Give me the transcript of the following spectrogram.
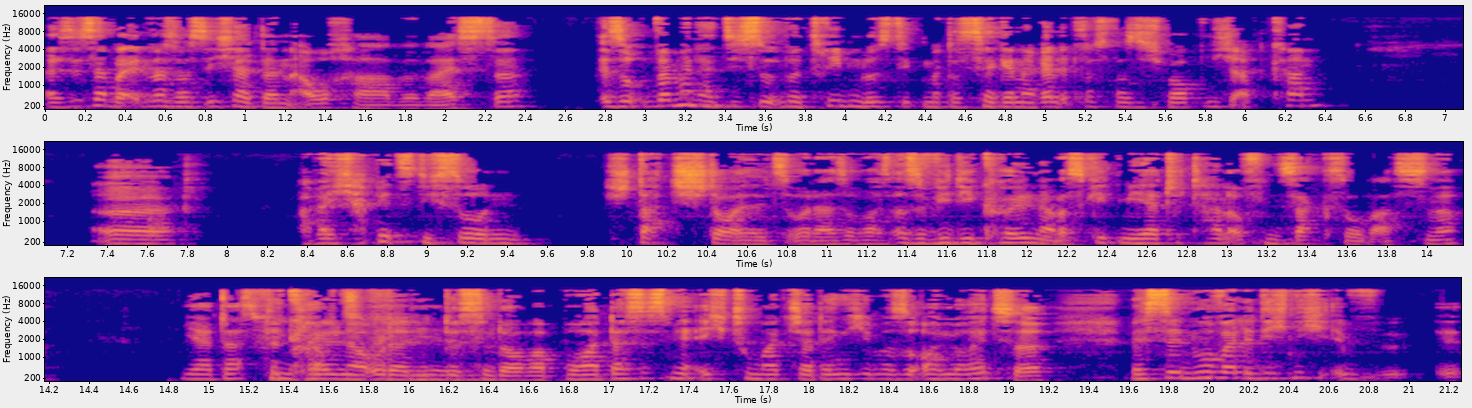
Es ist aber etwas, was ich halt dann auch habe, weißt du? also wenn man halt sich so übertrieben lustig macht, das ist ja generell etwas, was ich überhaupt nicht abkann. Äh, aber ich habe jetzt nicht so einen Stadtstolz oder sowas. Also wie die Kölner, das geht mir ja total auf den Sack, sowas, ne? Ja, das Die finde ich auch Kölner oder die. Düsseldorfer. Boah, das ist mir echt too much. Da denke ich immer so, oh Leute, weißt du, nur weil du dich nicht äh,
